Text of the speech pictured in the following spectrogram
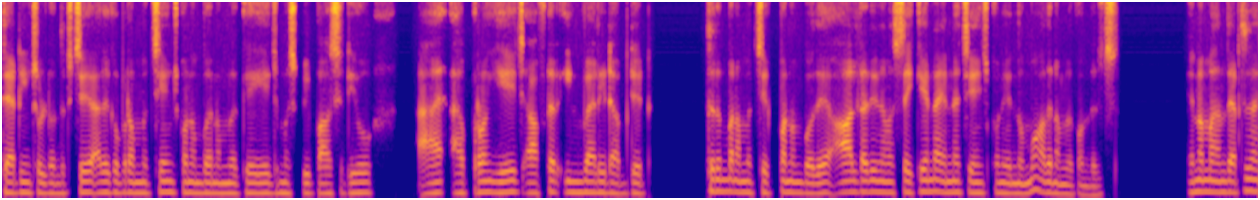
தேர்ட்டின்னு சொல்லிட்டு வந்துடுச்சு அதுக்கப்புறம் நம்ம சேஞ்ச் பண்ணும்போது நம்மளுக்கு ஏஜ் மஸ்ட் பி பாசிட்டிவ் அப்புறம் ஏஜ் ஆஃப்டர் இன்வேலிட் அப்டேட் திரும்ப நம்ம செக் பண்ணும்போது ஆல்ரெடி நம்ம செகண்டாக என்ன சேஞ்ச் பண்ணியிருந்தோமோ அது நம்மளுக்கு வந்துடுச்சு நம்ம அந்த இடத்துல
